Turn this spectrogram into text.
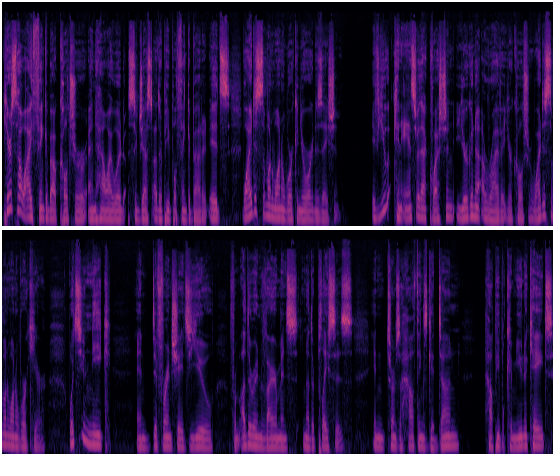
here's how I think about culture and how I would suggest other people think about it. It's why does someone want to work in your organization? If you can answer that question, you're going to arrive at your culture. Why does someone want to work here? What's unique and differentiates you from other environments and other places in terms of how things get done, how people communicate,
